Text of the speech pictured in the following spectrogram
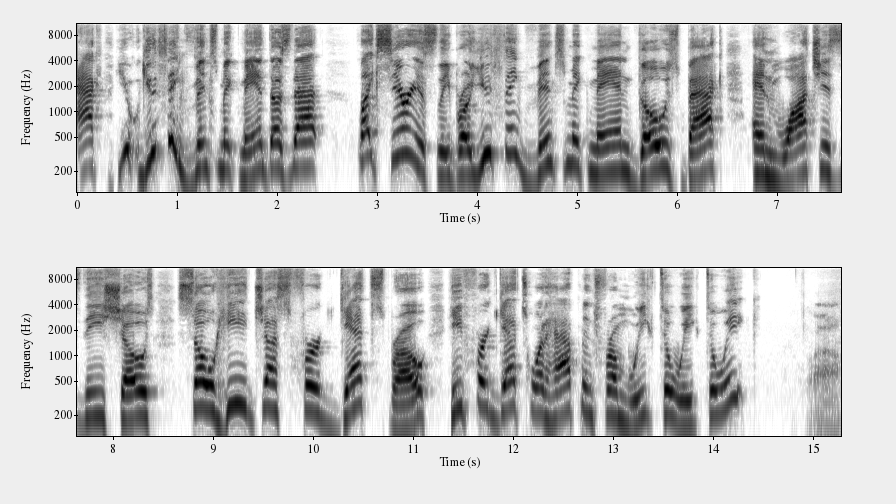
act. You you think Vince McMahon does that? Like, seriously, bro, you think Vince McMahon goes back and watches these shows so he just forgets, bro? He forgets what happens from week to week to week. Wow.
